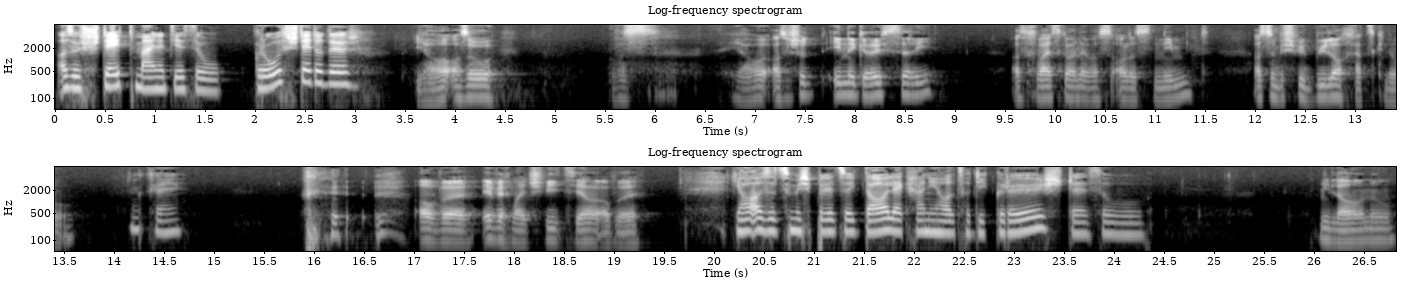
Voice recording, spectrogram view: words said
Also Städte meinen die so Großstädte oder? Ja, also, was, ja, also schon innen grössere. Also ich weiß gar nicht, was alles nimmt. Also zum Beispiel Bülach hat es genommen. Okay. Aber eben, ich meine, die Schweiz, ja, aber Ja, also zum Beispiel jetzt so Italien kenne ich halt so die grössten, so Milano.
